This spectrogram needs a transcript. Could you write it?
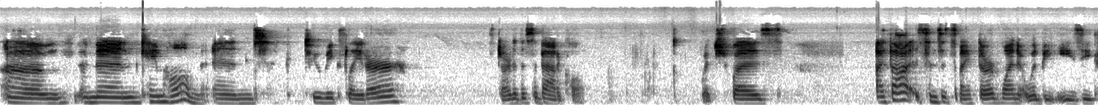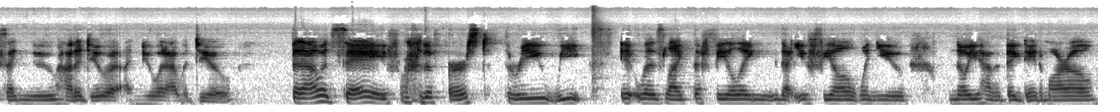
Um, and then came home and two weeks later started the sabbatical, which was, I thought since it's my third one, it would be easy because I knew how to do it. I knew what I would do. But I would say for the first three weeks, it was like the feeling that you feel when you know you have a big day tomorrow.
